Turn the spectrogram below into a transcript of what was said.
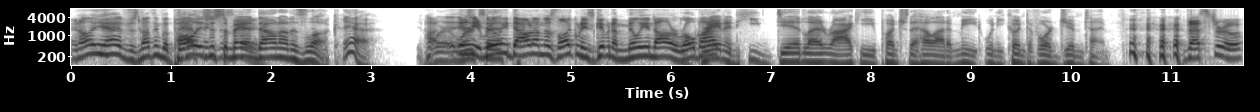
and all you have is nothing but. bad Paulie's just to a man say. down on his luck. Yeah. How- Where- is he really at- down on his luck when he's given a million dollar robot? Granted, he did let Rocky punch the hell out of meat when he couldn't afford gym time. That's true.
